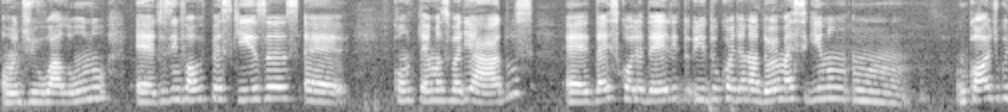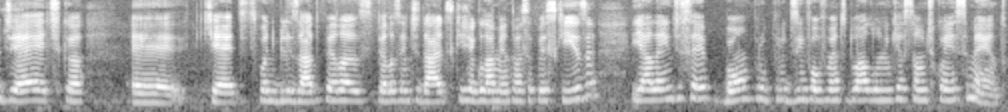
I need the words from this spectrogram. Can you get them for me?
onde o aluno é, desenvolve pesquisas é, com temas variados, é, da escolha dele e do coordenador, mas seguindo um, um, um código de ética, é, que é disponibilizado pelas, pelas entidades que regulamentam essa pesquisa e além de ser bom para o desenvolvimento do aluno em questão de conhecimento.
